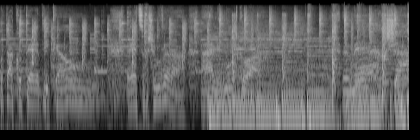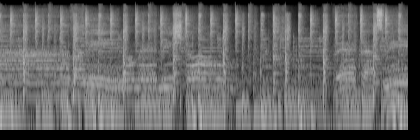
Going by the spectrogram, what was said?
אותה כותרת דיכאון, רצח שוב ורע, האלימות גואה. ומעכשיו אני לומד לשתוק, ואת עצמי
